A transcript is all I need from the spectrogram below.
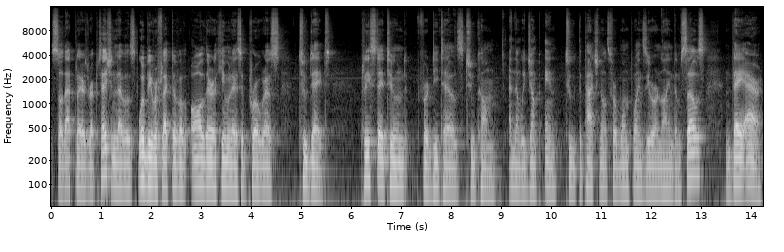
so that players' reputation levels will be reflective of all their accumulated progress to date. Please stay tuned for details to come and then we jump in to the patch notes for 1.09 themselves. They are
